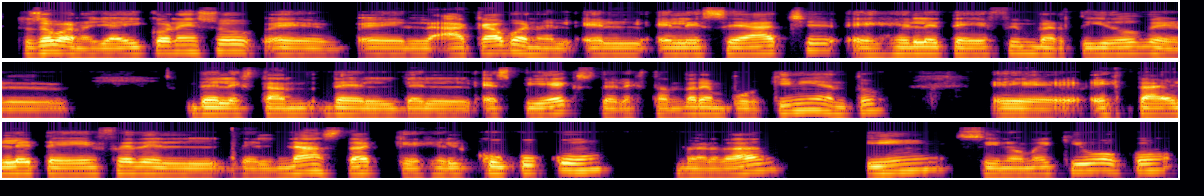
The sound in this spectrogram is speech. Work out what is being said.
Entonces, bueno, y ahí con eso, eh, el, acá, bueno, el, el, el, SH es el ETF invertido del, del, stand, del, del SPX, del Standard Poor's 500. Eh, está el ETF del, del Nasdaq, que es el QQQ, ¿verdad? Y si no me equivoco,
